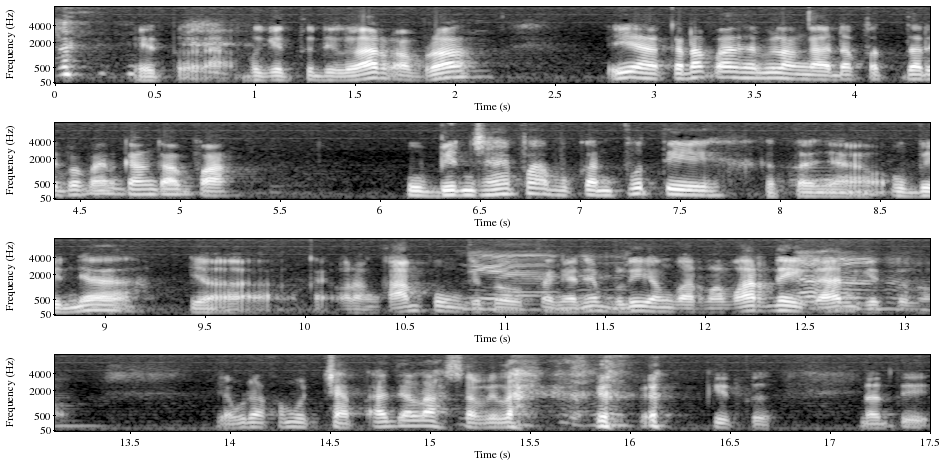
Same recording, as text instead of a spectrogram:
Hmm. Itu nah, begitu di luar ngobrol, hmm. iya kenapa saya bilang nggak dapat dari BPOM Kang Pak? Ubin saya Pak bukan putih katanya, hmm. ubinnya ya kayak orang kampung gitu, yeah. pengennya beli yang warna-warni hmm. kan gitu loh. Ya udah kamu cat aja lah saya bilang gitu. Nanti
